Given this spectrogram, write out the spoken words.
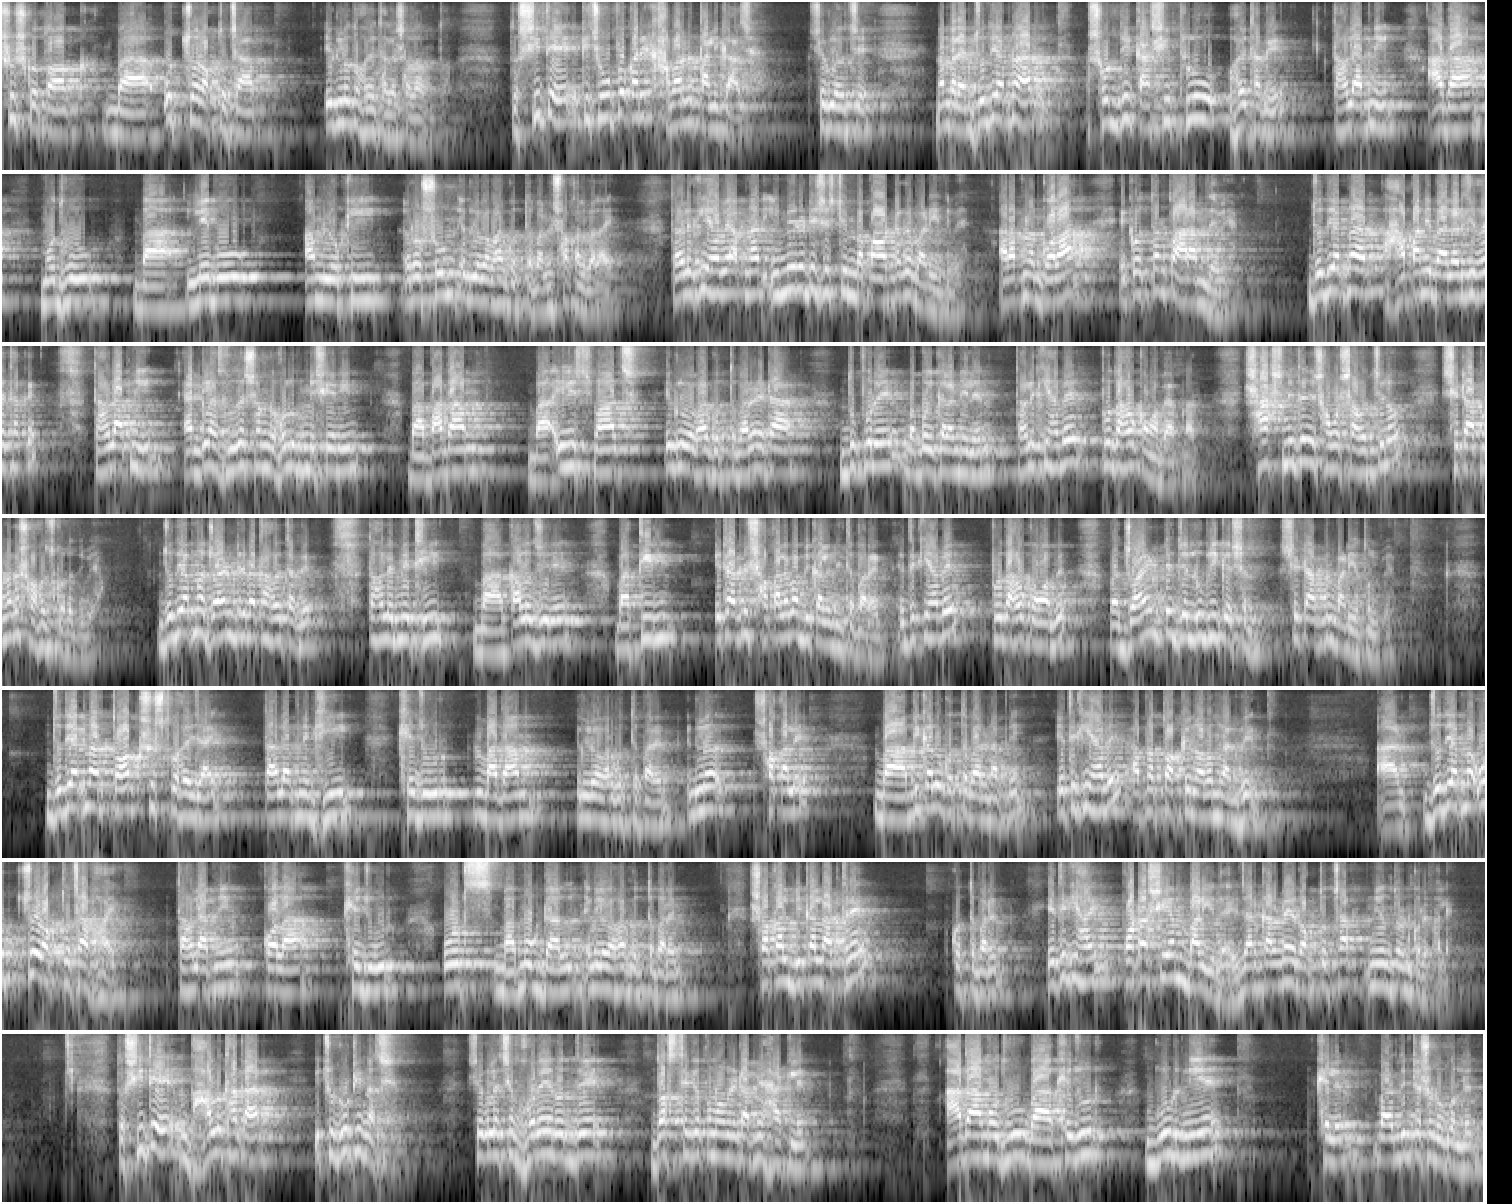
শুষ্ক ত্বক বা উচ্চ রক্তচাপ, এগুলো তো হয়ে থাকে সাধারণত। তো শীতে কিছু উপকারী খাবারের তালিকা আছে। সেগুলো হচ্ছে নাম্বার এক, যদি আপনার সর্দি, কাশি ফ্লু হয়ে থাকে, তাহলে আপনি আদা, মধু বা লেবু, আমলকি, রসুন এগুলো ব্যবহার করতে পারেন সকালবেলায়। তাহলে কি হবে? আপনার ইমিউনিটি সিস্টেম বা পাওয়ারটাকে বাড়িয়ে দেবে। আর আপনার গলা একে অত্যন্ত আরাম দেবে। যদি আপনার হাঁপানি বা অ্যালার্জি হয়ে থাকে, তাহলে আপনি এক গ্লাস দুধের সঙ্গে হলুদ মিশিয়ে নিন বা বাদাম বা ইলিশ মাছ এগুলো ব্যবহার করতে পারেন। এটা দুপুরে বা বৈকালে নিলেন, তাহলে কি হবে? প্রদাহ কমাবে আপনার। শ্বাস নিতে যে সমস্যা হচ্ছিল, সেটা আপনাকে সহজ করে দিবে। যদি আপনার জয়েন্টের ব্যথা হয়ে থাকে, তাহলে মেথি বা কালো জিরে বা তিল, এটা আপনি সকালে বা বিকালে নিতে পারেন। এতে কি হবে? প্রদাহ কমাবে বা জয়েন্টের যে লুব্রিকেশন সেটা আপনি বাড়িয়ে তুলবে। যদি আপনার ত্বক শুষ্ক হয়ে যায়, তাহলে আপনি ঘি, খেজুর, বাদাম এগুলো ব্যবহার করতে পারেন। এগুলো সকালে বা বিকালেও করতে পারেন আপনি। এতে কি হবে? আপনার ত্বককে নরম রাখবে। আর যদি আপনার উচ্চ রক্তচাপ হয়, তাহলে আপনি কলা, খেজুর, ওটস বা মুগ ডাল এগুলো ব্যবহার করতে পারেন। সকাল, বিকাল, রাত্রে করতে পারেন। এতে কি হয়? পটাশিয়াম বাড়িয়ে দেয়, যার কারণে রক্তচাপ নিয়ন্ত্রণ করে ফেলে। তো শীতে ভালো থাকার কিছু রুটিন আছে। সেগুলো হচ্ছে ভোরে, রোদ্রে দশ থেকে পনেরো মিনিট আপনি হাঁটলেন। আদা, মধু বা খেজুর গুড় নিয়ে খেলেন বা দিনটা শুরু করলেন।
